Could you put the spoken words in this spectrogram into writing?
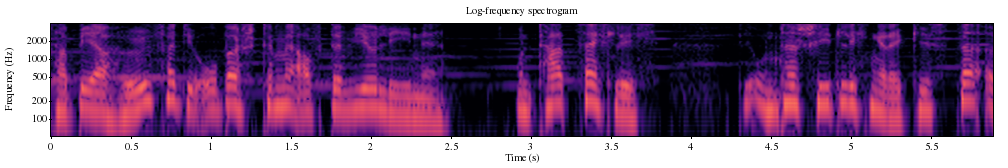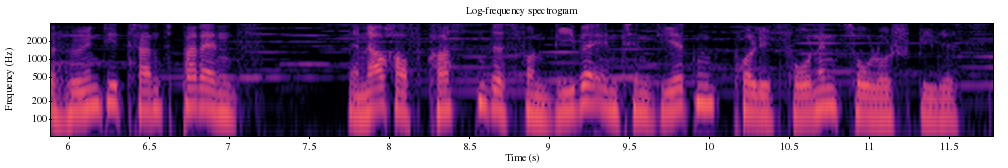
Tabea Höfer die Oberstimme auf der Violine. Und tatsächlich, die unterschiedlichen Register erhöhen die Transparenz, wenn auch auf Kosten des von Bieber intendierten polyphonen Solospiels.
